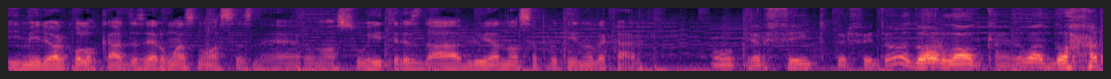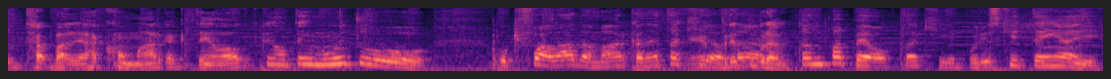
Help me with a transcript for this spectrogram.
e melhor colocadas eram as nossas, né? Era o nosso E3W e a nossa proteína da carne. Oh, perfeito, perfeito. Eu adoro laudo, cara. Eu adoro trabalhar com marca que tem laudo, porque não tem muito o que falar da marca, né? Tá aqui, é ó. Preto tá, branco. tá no papel, tá aqui. Por isso que tem aí.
